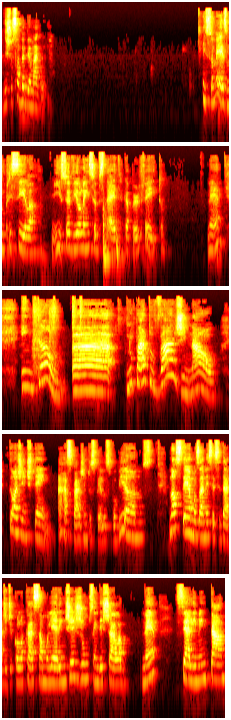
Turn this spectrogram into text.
deixa eu só beber uma aguinha. Isso mesmo, Priscila. Isso é violência obstétrica, perfeito né? Então, uh, no parto vaginal, então a gente tem a raspagem dos pelos pubianos, nós temos a necessidade de colocar essa mulher em jejum, sem deixá-la, né, se alimentar,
